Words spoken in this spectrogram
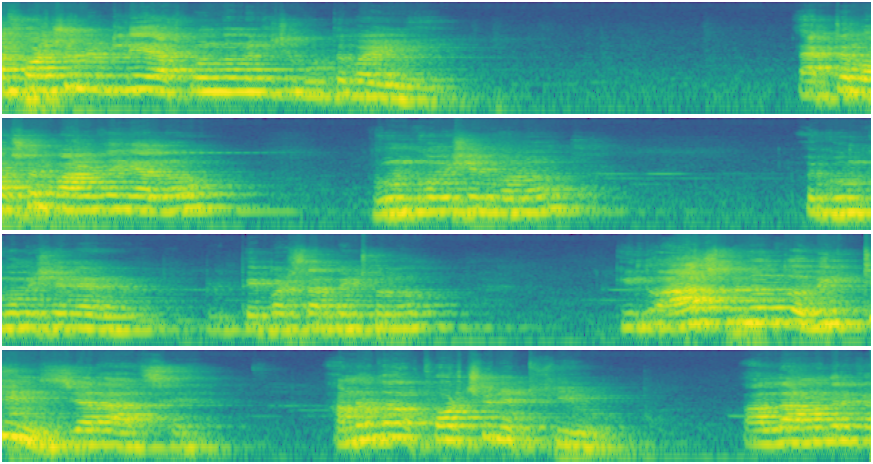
unfortunately আজ পর্যন্ত আমরা কিছু করতে পারিনি। একটা বছর পার হতে গেল গুম কমিশন হলো, ওই গুম কমিশনের পেপার সাবমিট হলো। কিন্তু আজ পর্যন্ত ভিকটিমস যারা আছে, আমরা তো ফর্চুনেট ফিউ আল্লাহ আমাদেরকে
